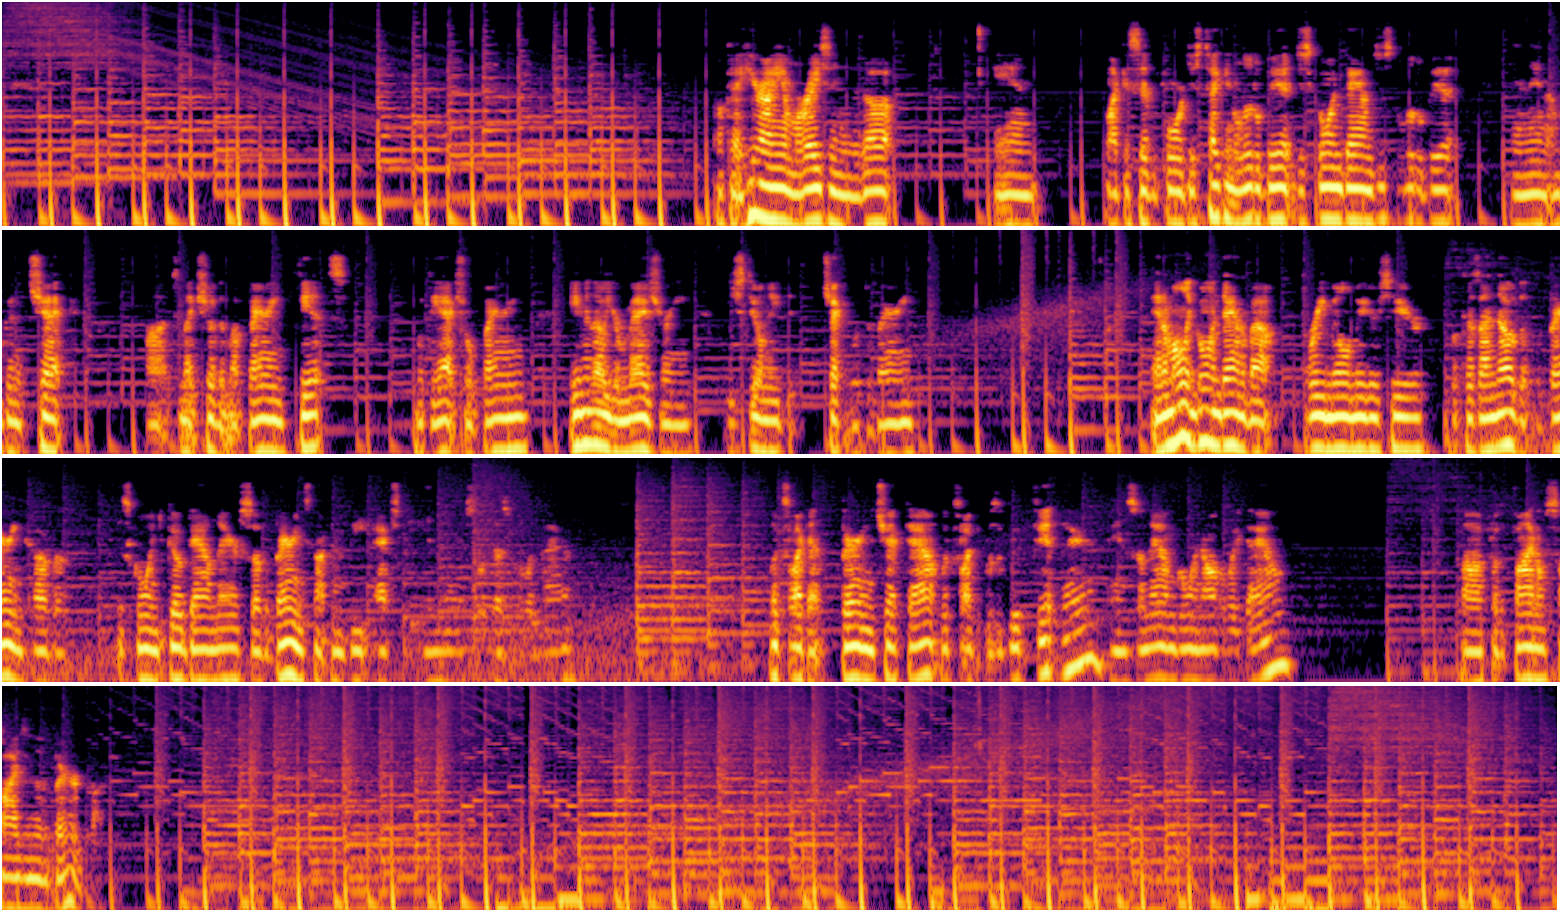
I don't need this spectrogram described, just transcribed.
Okay, here I am raising it up and like I said before, just taking a little bit, just going down just a little bit and then I'm going to check uh, to make sure that my bearing fits with the actual bearing. Even though you're measuring, you still need to check it with the bearing. And I'm only going down about 3 millimeters here because I know that the bearing cover is going to go down there so the bearing's not going to be actually in there so it doesn't. Looks like a bearing checked out. Looks like it was a good fit there. And so now I'm going all the way down uh, for the final sizing of the bearing pocket.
